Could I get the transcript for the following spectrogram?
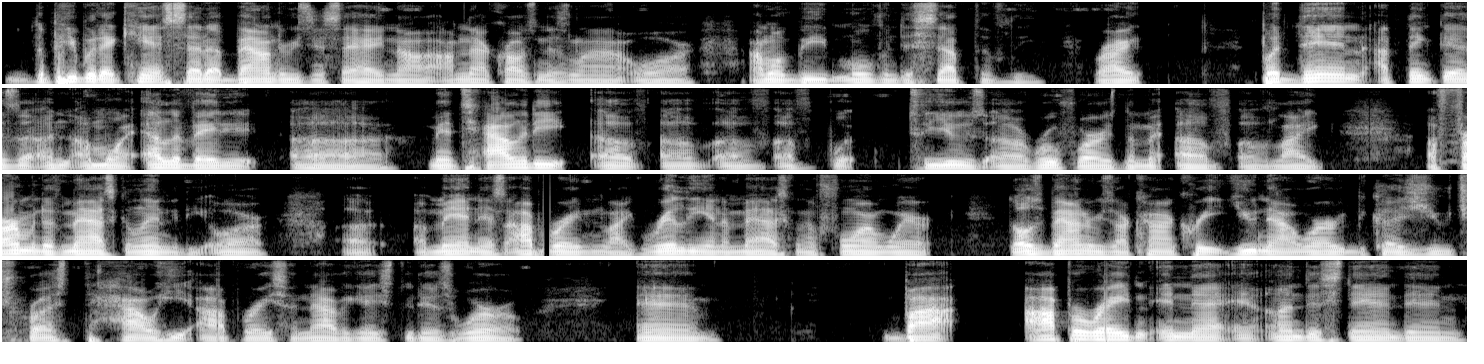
the people that can't set up boundaries and say, hey, no, I'm not crossing this line, or I'm gonna be moving deceptively, right? But then I think there's a, a more elevated uh mentality of of of of what to use uh Ruth words of of like affirmative masculinity or uh, a man that's operating like really in a masculine form where those boundaries are concrete. You not worried because you trust how he operates and navigates through this world. And by operating in that and understanding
